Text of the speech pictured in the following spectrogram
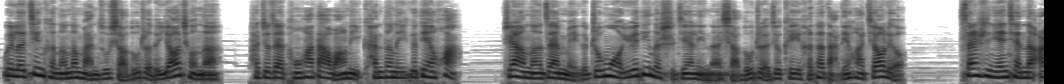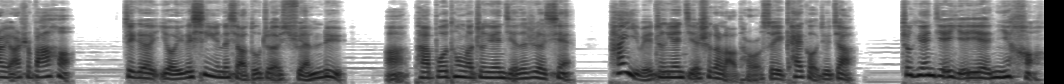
为了尽可能的满足小读者的要求呢，他就在童话大王里刊登了一个电话。这样呢，在每个周末约定的时间里呢，小读者就可以和他打电话交流。三十年前的二月二十八号，这个有一个幸运的小读者旋律啊，他拨通了郑渊洁的热线。他以为郑渊洁是个老头，所以开口就叫郑渊洁爷爷你好。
